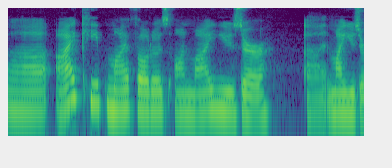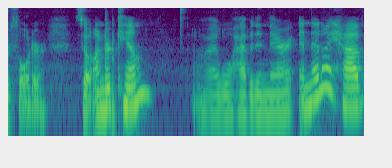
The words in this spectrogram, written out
Uh, I keep my photos on my user uh, my user folder. So under Kim, I will have it in there. And then I have,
